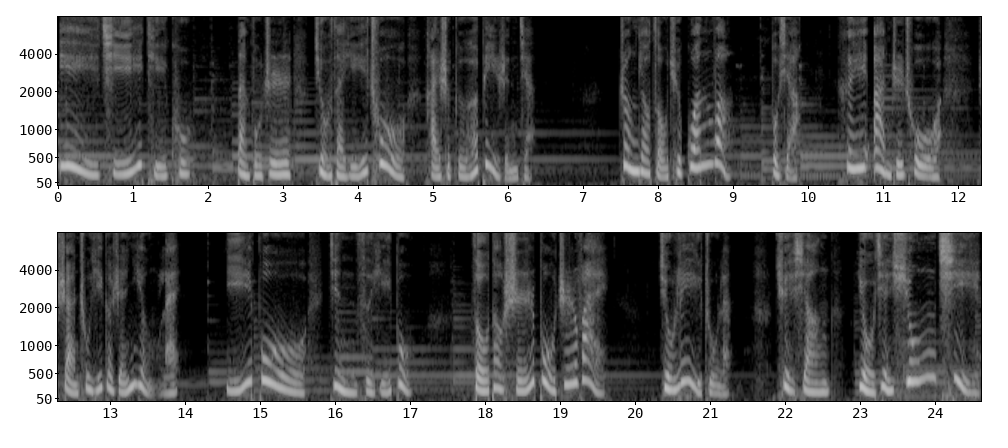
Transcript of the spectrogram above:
一齐啼哭，但不知就在一处还是隔壁人家。正要走去观望，不想。黑暗之处，闪出一个人影来，一步近似一步，走到十步之外，就立住了，却像有件凶器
